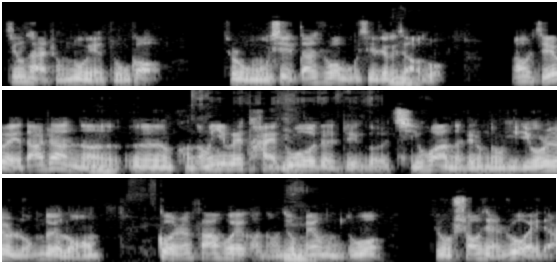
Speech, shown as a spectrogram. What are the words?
精彩程度也足够，就是武戏单说武戏这个角度。然后结尾大战呢，呃，可能因为太多的这个奇幻的这种东西，尤其是龙对龙，个人发挥可能就没有那么多，就稍显弱一点。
